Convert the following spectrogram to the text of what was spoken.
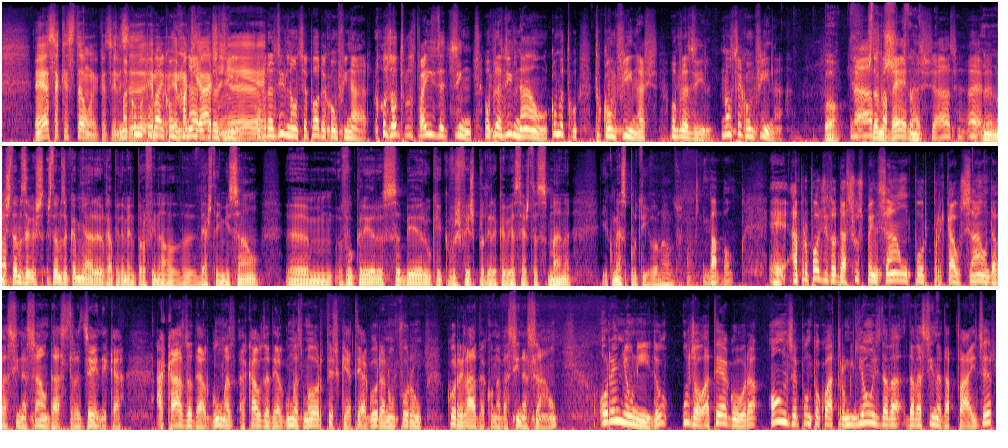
É essa a questão. Quer dizer, Mas como tu é, vai confinar é maquiagem, o Brasil? É... O Brasil não se pode confinar. Os outros países sim. O Brasil não. Como tu, tu confinas o Brasil? Não se confina. Bom, estamos, estamos, é, hum, estamos, a, estamos a caminhar rapidamente para o final desta emissão. Um, vou querer saber o que é que vos fez perder a cabeça esta semana e começo por ti, Ronaldo. Vá bom. É, a propósito da suspensão por precaução da vacinação da AstraZeneca, a causa de algumas, a causa de algumas mortes que até agora não foram correladas com a vacinação, o Regno Unido usou até agora 11,4 milhões da, da vacina da Pfizer,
